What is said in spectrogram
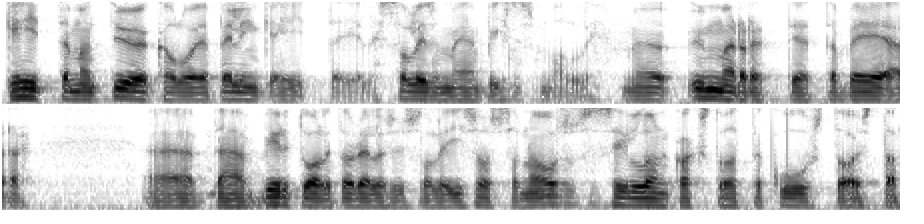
kehittämään työkaluja pelin kehittäjille. Se oli se meidän bisnesmalli. Me ymmärrettiin, että VR, tämä virtuaalitodellisuus oli isossa nousussa silloin 2016.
